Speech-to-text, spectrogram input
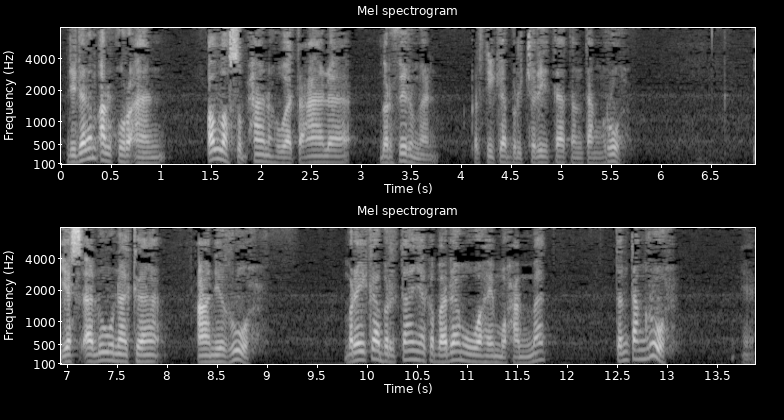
Di dalam Al-Quran, Allah subhanahu wa ta'ala berfirman ketika bercerita tentang ruh. Yas'alunaka anir ruh. Mereka bertanya kepadamu, wahai Muhammad, tentang ruh. Ya.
